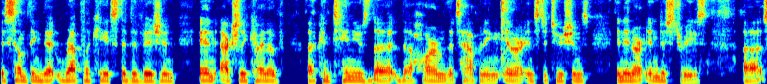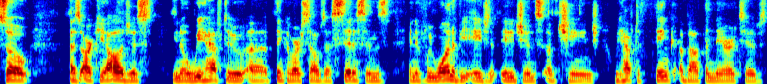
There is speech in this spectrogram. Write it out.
is something that replicates the division and actually kind of uh, continues the, the harm that's happening in our institutions and in our industries. Uh, so as archaeologists, you know, we have to uh, think of ourselves as citizens. And if we want to be agent, agents of change, we have to think about the narratives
